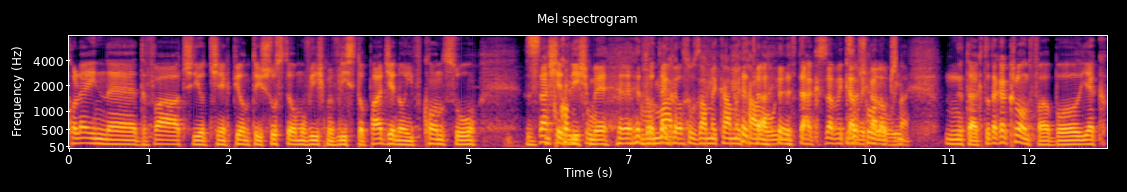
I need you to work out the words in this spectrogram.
Kolejne dwa, czyli odcinek piąty i szósty omówiliśmy w listopadzie, no i w końcu zasiedliśmy w do w tego. marcu zamykamy Halloween. Tak, tak zamykamy Zeszłoroczne. Halloween. Tak, to taka klątwa, bo jak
